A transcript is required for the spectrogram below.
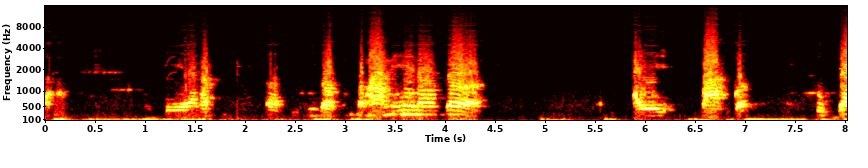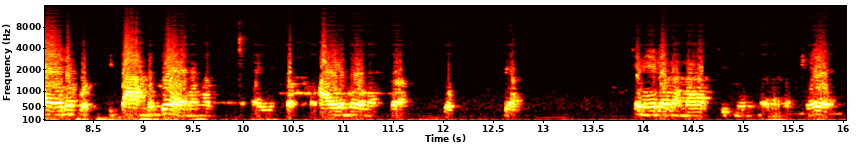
อ่าโอเคนะครับก็ทีนี้ก็ประมาณนี้นะก็ ไอ้ฝากกดถูกใจแล้วกดติดตามกันด้วยนะครับ ไอ้กดไลค์กันด้วยนะก็ จบแบ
